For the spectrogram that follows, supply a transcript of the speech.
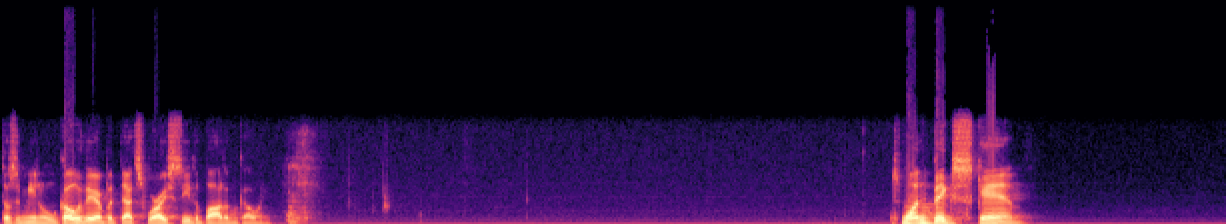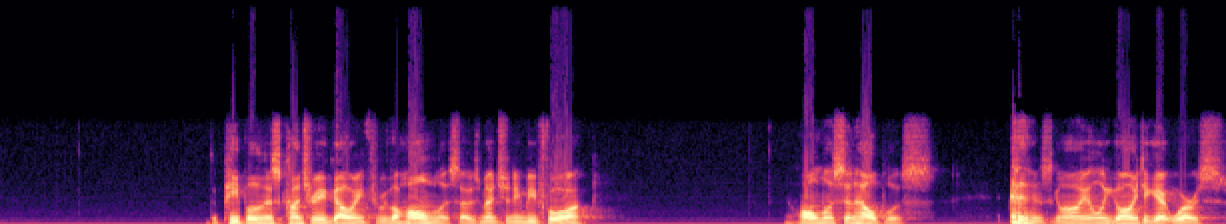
Doesn't mean it'll go there, but that's where I see the bottom going. It's one big scam. the people in this country are going through, the homeless, I was mentioning before. Homeless and helpless. it's only going to get worse.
